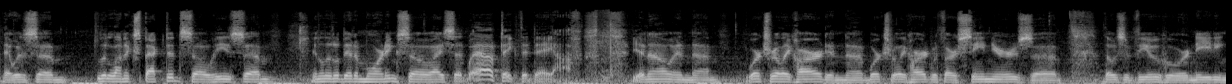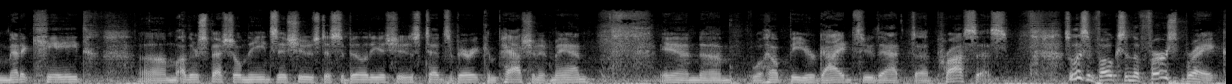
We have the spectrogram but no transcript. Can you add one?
that was um, little unexpected. So he's um, in a little bit of mourning. So I said, well, take the day off, you know, and um, works really hard and uh, works really hard with our seniors. Uh, those of you who are needing Medicaid, um, other special needs issues, disability issues. Ted's a very compassionate man and um, will help be your guide through that uh, process. So, listen, folks, in the first break,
